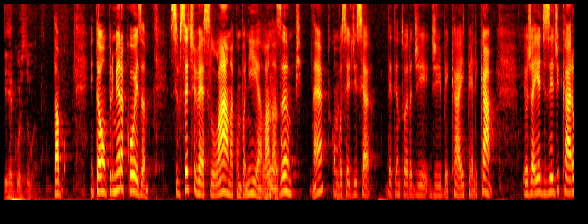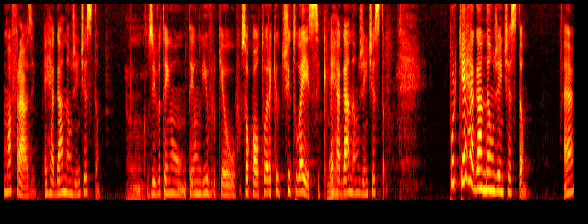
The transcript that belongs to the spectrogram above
e recursos humanos? Tá bom. Então, primeira coisa, se você tivesse lá na companhia, lá É. na Zamp, né? Como você disse, a detentora de, de BK e PLK, eu já ia dizer de cara uma frase: RH não, gente, gestão. Ah. Inclusive, eu tenho um, tenho um livro que eu sou coautora que o título é esse. RH não, gente, gestão. Por que RH não, gente, gestão? É?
